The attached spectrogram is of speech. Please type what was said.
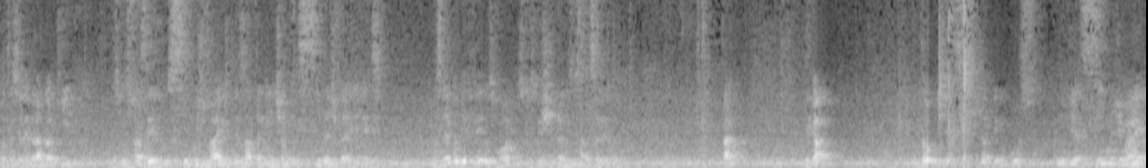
pode ser celebrado aqui, nós vamos fazer no 5 de maio exatamente a oficina de clarividência. Você vai poder ver os mortos que os mexicanos estão celebrando. Tá? Legal? Então, no dia 7 de abril, o curso, no dia 5 de maio,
